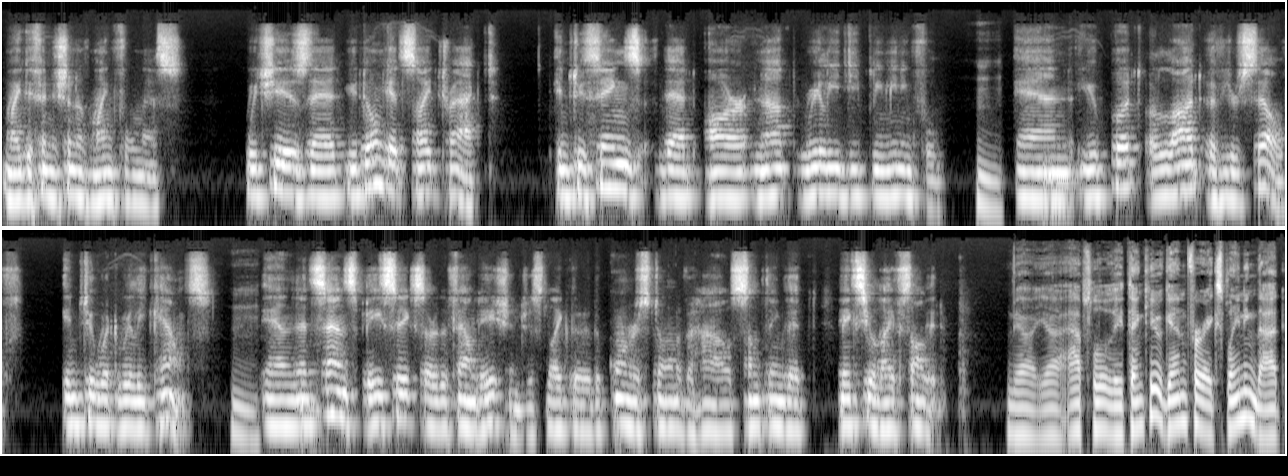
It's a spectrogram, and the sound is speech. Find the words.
my definition of mindfulness, which is that you don't get sidetracked into things that are not really deeply meaningful. Hmm. And you put a lot of yourself into what really counts. Hmm. And in that sense, basics are the foundation, just like the, the cornerstone of a house, something that makes your life solid. Yeah, yeah, absolutely. Thank you again for explaining that.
